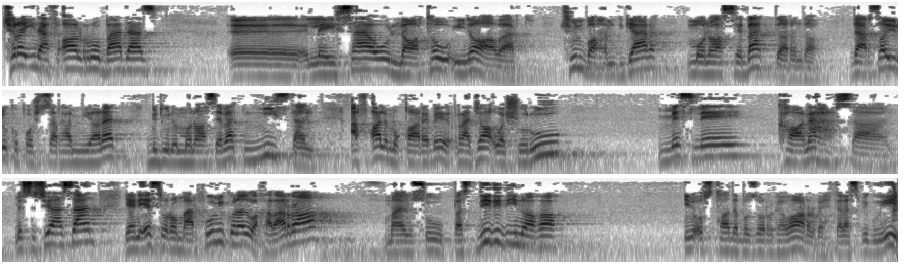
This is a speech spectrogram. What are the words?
چرا این افعال رو بعد از لیسه و لاته و اینا آورد. چون با همدیگر مناسبت دارند. درسایی رو که پشت سر هم میارد بدون مناسبت نیستند. افعال مقاربه رجاء و شروع مثل کانه هستند مثل چی هستند؟ یعنی اسم رو مرفوع می‌کنند و خبر را منصوب. پس دیدید این آقا؟ این استاد بزرگوار بهتر است بگوییم.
